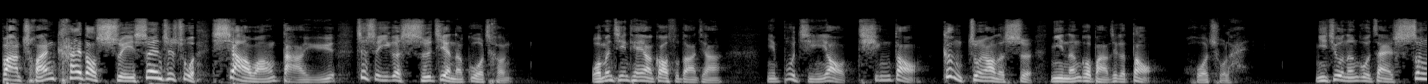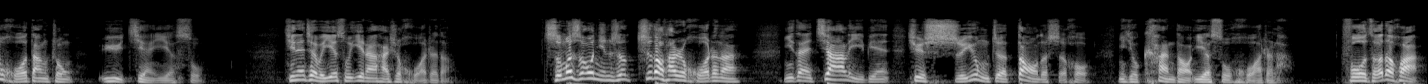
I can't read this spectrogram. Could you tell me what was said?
把船开到水深之处，下网打鱼。”这是一个实践的过程。我们今天要告诉大家，你不仅要听到，更重要的是你能够把这个道活出来，你就能够在生活当中遇见耶稣。今天这位耶稣依然还是活着的。什么时候你能知道他是活着呢？你在家里边去使用这道的时候，你就看到耶稣活着了。否则的话，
